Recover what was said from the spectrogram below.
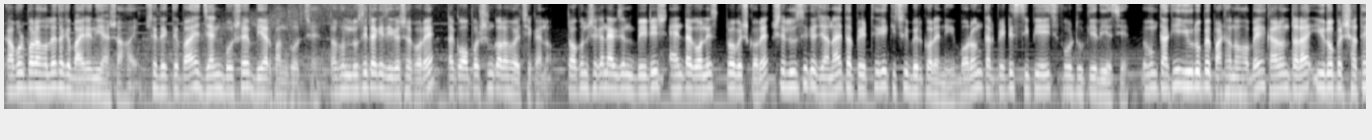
কাপড় পরা হলে তাকে বাইরে নিয়ে আসা হয়। সে দেখতে পায় জ্যাং বসে বিয়ার পান করছে। তখন লুসি তাকে জিজ্ঞাসা করে, তাকে অপারেশন করা হয়েছে কেন? তখন সেখানে একজন ব্রিটিশ অ্যান্টাগনিস্ট প্রবেশ করে। সে লুসিকে জানায় তার পেট থেকে কিছুই বের করেনি, বরং তার পেটে সিপিএইচ ফোর ঢুকিয়ে দিয়েছে এবং তাকে ইউরোপে পাঠানো হবে কারণ তারা ইউরোপের সাথে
